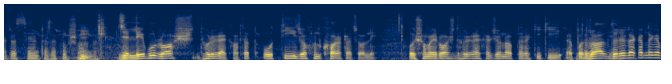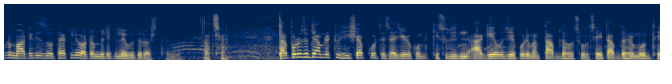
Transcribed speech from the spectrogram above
এটা সেন্ট আছে খুব সুন্দর। যে লেবুর রস ধরে রাখা অর্থাৎ অতি যখন খরাটা চলে ওই সময় রস ধরে রাখার জন্য আপনারা কি কি রস ধরে রাখার লাগে আপনি মাটিতে জো থাকলে অটোমেটিক লেবুতে রস থাকবে। আচ্ছা। তারপরে যদি আমরা একটু হিসাব করতে চাই যেরকম কিছুদিন আগেও যে পরিমাণ তাপদাহ চলছে এই তাপদাহের মধ্যে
